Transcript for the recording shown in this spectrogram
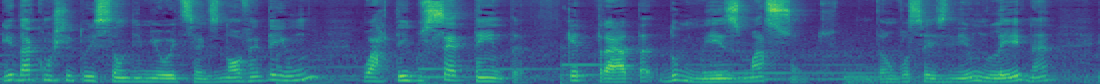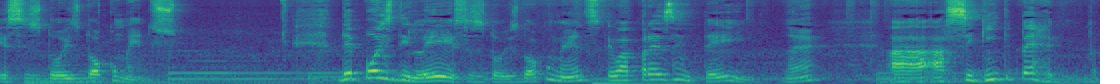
e da Constituição de 1891, o artigo 70, que trata do mesmo assunto. Então vocês iriam ler né, esses dois documentos. Depois de ler esses dois documentos, eu apresentei né, a, a seguinte pergunta:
